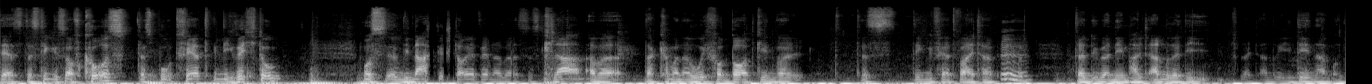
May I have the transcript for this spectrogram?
der ist, das Ding ist auf Kurs, das Boot fährt in die Richtung, muss irgendwie nachgesteuert werden, aber das ist klar. Aber da kann man dann ruhig von Bord gehen, weil das Ding fährt weiter. Mhm dann übernehmen halt andere, die vielleicht andere Ideen haben. Und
